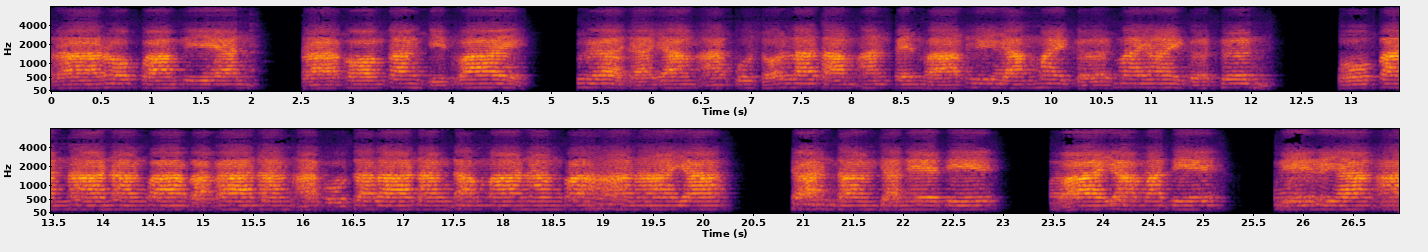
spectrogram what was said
ปรารบความเพียรปราคองตั้งจิตไว้ เพื่อจะยังอกุศลธรรมอันเป็นบาปที่ยังไม่เกิดไม่ให้เกิดขึ้นอุปันนานังปาปกานังอกุศลานังธรรมานังปะหานายะ ฉันตังจะเนติ วายามติวิริยังอา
